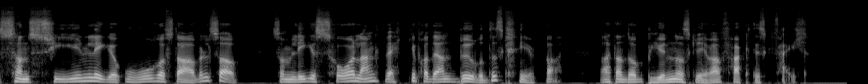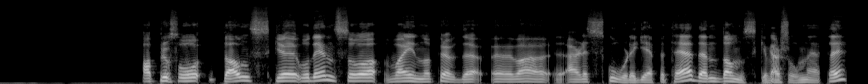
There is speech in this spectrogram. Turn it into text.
sannsynlige ord og stavelser som ligger så langt vekke fra det han burde skrive, at han da begynner å skrive faktisk feil. Apropos dansk, eh, Odin, så var jeg inne og prøvde uh, hva Er det skole-GPT den danske versjonen heter?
